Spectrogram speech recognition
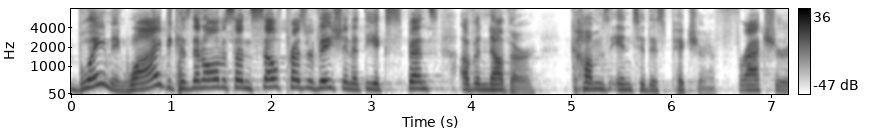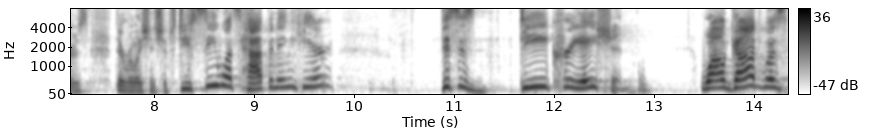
blaming. Why? Because then all of a sudden, self preservation at the expense of another comes into this picture and it fractures their relationships. Do you see what's happening here? This is decreation. While God was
